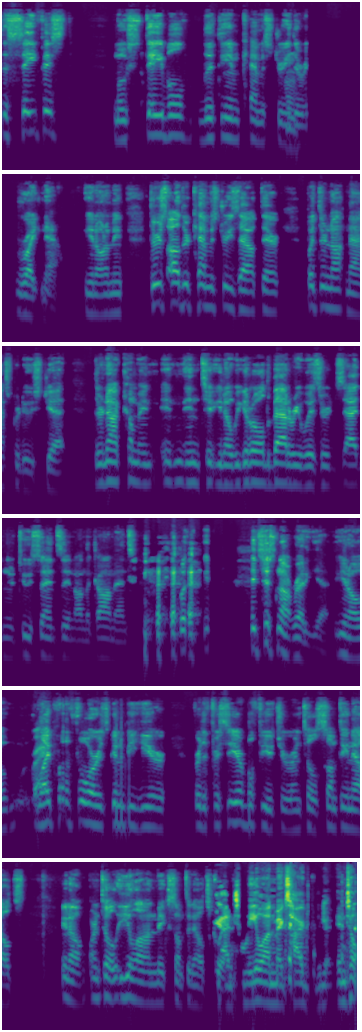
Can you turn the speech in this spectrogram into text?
the safest, most stable lithium chemistry mm. there is right now. You know what I mean? There's other chemistries out there, but they're not mass produced yet. They're not coming in, into, you know, we get all the battery wizards adding their two cents in on the comments. But it's just not ready yet. You know, right. LiPo 4 is going to be here for the foreseeable future until something else, you know, or until Elon makes something else. Yeah, until Elon makes hydrogen, until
